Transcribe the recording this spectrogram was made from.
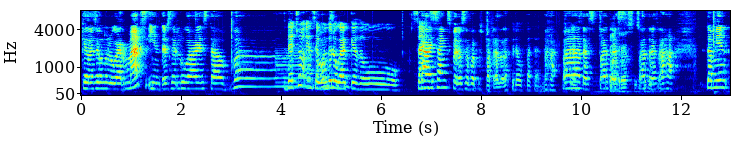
quedó en segundo lugar Max y en tercer lugar estaba. de hecho, en segundo lugar quedó Sainz, Sainz, pero se fue pues para atrás, ¿verdad? pero. Ajá, para atrás. atrás, para Pa' atrás, atrás, es para atrás, ajá. También,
